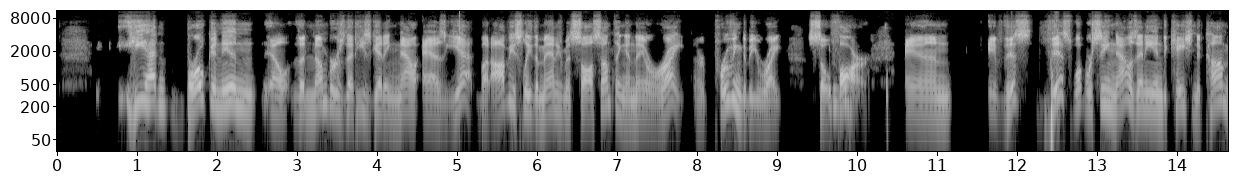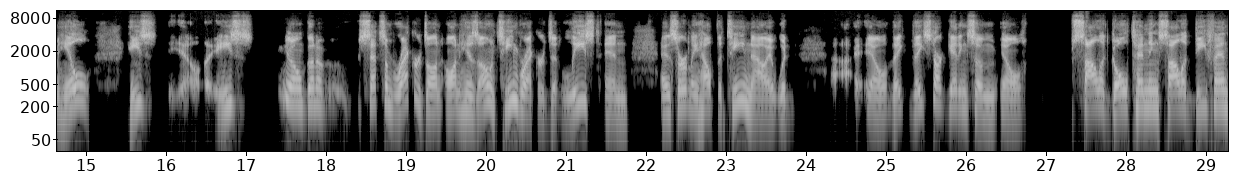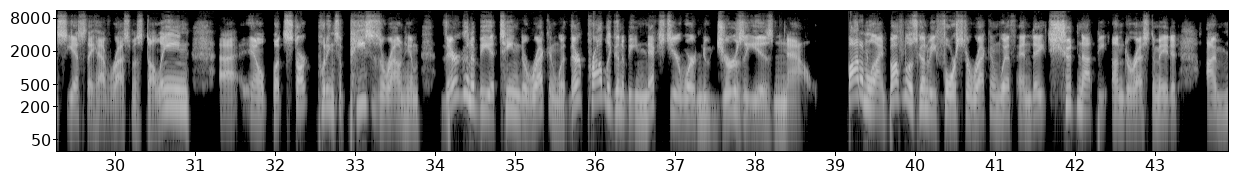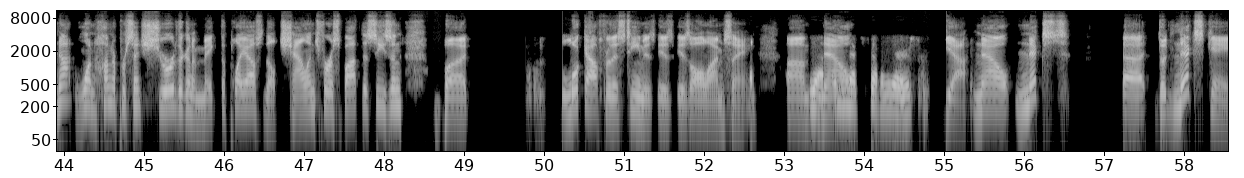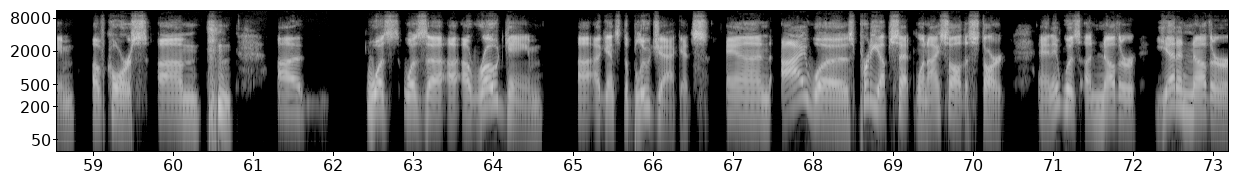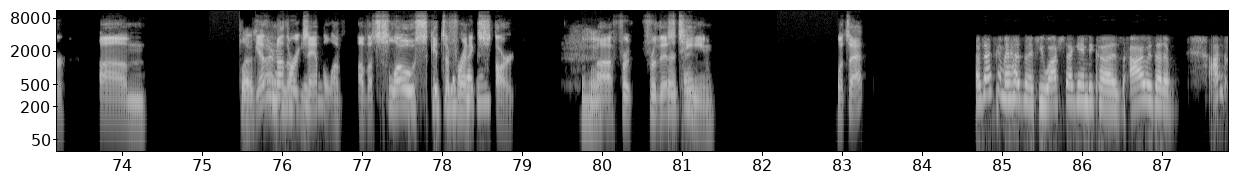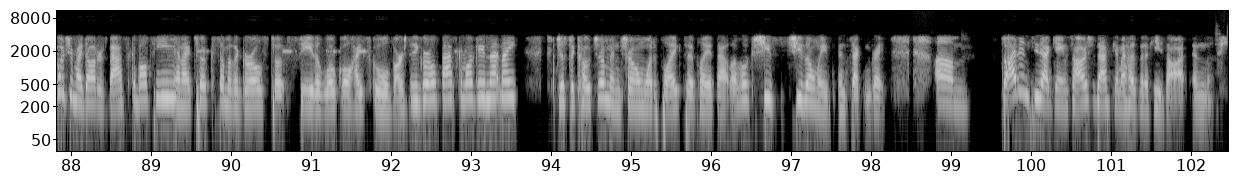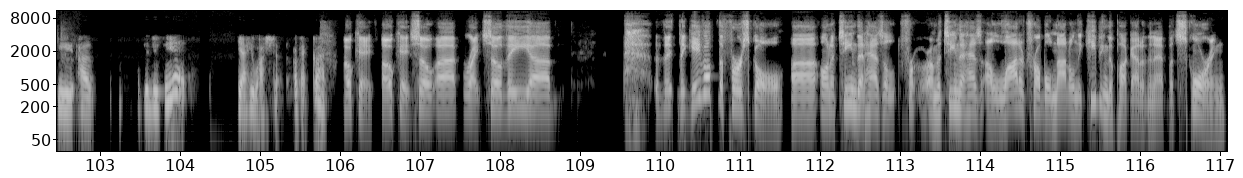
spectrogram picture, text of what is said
he hadn't broken in you know the numbers that he's getting now as yet. But obviously the management saw something, and they were right, or proving to be right so Mhm. far. And if this this what we're seeing now is any indication to come, he'll he's you know, he's you know going to set some records on on his own team records at least, and and certainly help the team. Now it would uh, you know they they start getting some you know solid goaltending, solid defense. Yes, they have Rasmus Dahlin, uh, you know, but start putting some pieces around him. They're going to be a team to reckon with. They're probably going to be next year where New Jersey is now. Bottom line, Buffalo is going to be forced to reckon with, and they should not be underestimated. I'm not 100% sure they're going to make the playoffs. They'll challenge for a spot this season, but look out for this team is is, is all I'm saying. Um, Yeah, in now, the next seven years. yeah. Now, next, uh, the next game, of course, um, uh, was was a, a- a road game uh, against the Blue Jackets, and I was pretty upset when I saw the start, and it was another, yet another. Um, Slow yet start. another example of, of a slow schizophrenic second? start Mhm. uh, for for this Thursday? team. What's that? I was asking my husband if he watched that game because I was at a. I'm coaching my daughter's basketball team, and I took some of the girls to see the local high school varsity girls basketball game that night, just to coach them and show them what it's like to play at that level. She's she's only in second grade, um. So I didn't see that game, so I was just asking my husband if he saw it, and he has. Did you see it? Yeah, he watched it. Okay, go ahead. Okay, okay. So, uh, right. So the uh, they, they gave up the first goal uh, on a team that has a from a team that has a lot of trouble not only keeping the puck out of the net but scoring,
